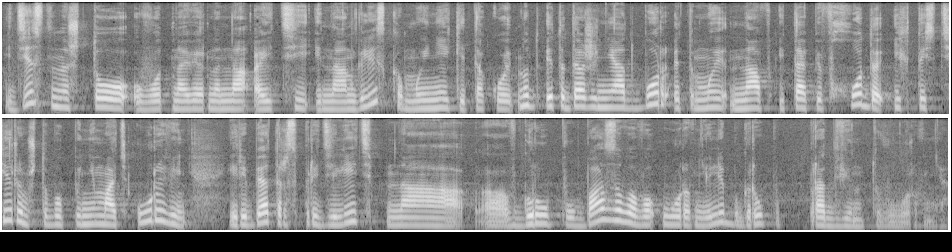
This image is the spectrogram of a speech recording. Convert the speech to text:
Единственное, что вот, наверное, на IT и на английском мы некий такой, ну, это даже не отбор, это мы на этапе входа их тестируем, чтобы понимать уровень и ребят распределить на, э, в группу базового уровня, либо группу продвинутого уровня.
